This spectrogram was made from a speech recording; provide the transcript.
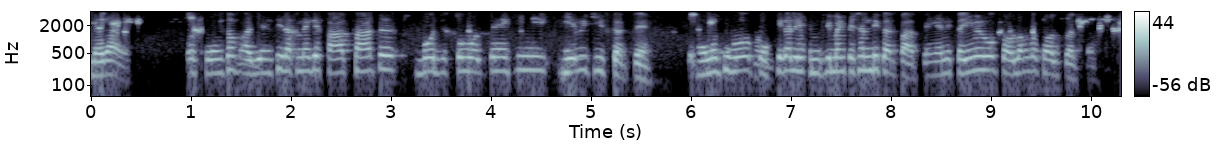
मेरा है और सेंस ऑफ़ अर्जेंसी रखने के साथ साथ वो जिसको बोलते हैं कि ये भी चीज़ करते हैं यानी कि वो प्रैक्टिकल इम्प्लीमेंटेशन भी कर पाते हैं यानी सही में वो प्रॉब्लम को सॉल्व करते हैं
